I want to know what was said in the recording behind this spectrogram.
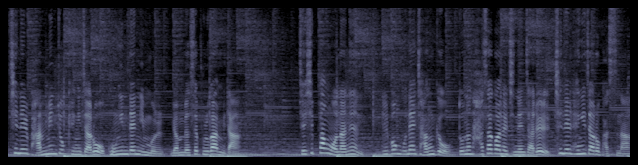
친일 반민족 행위자로 공인된 인물 몇몇에 불과합니다. 제10항 원안은 일본군의 장교 또는 하사관을 지낸 자를 친일 행위자로 봤으나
